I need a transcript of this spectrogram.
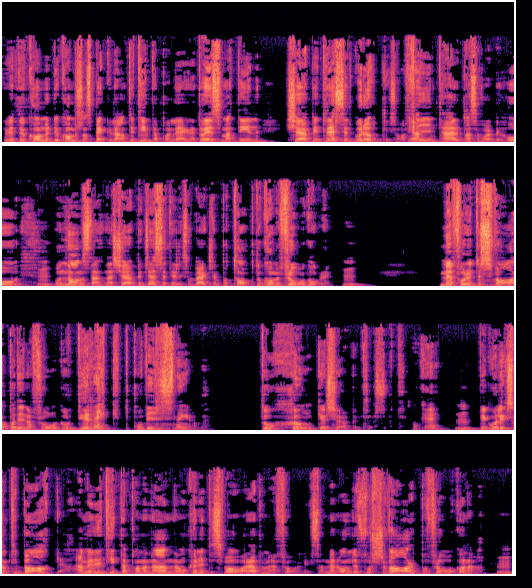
Du vet, du kommer, du kommer som spekulant, du tittar mm. på en lägenhet, då är det som att din köpintresset går upp. Liksom. Vad fint här, passar våra behov. Mm. Och någonstans när köpintresset är liksom verkligen på topp, då kommer frågor. Mm. Men får du inte svar på dina frågor direkt på visningen, då sjunker köpintresset. Okay. Mm. Det går liksom tillbaka. Ja, men vi mm. tittar på någon annan, hon kunde inte svara på de här frågorna. Liksom. Men om du får svar på frågorna mm.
